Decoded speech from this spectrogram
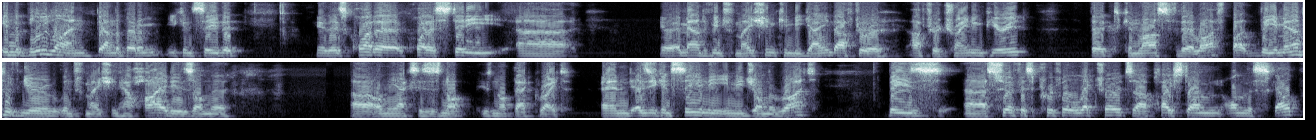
In the blue line down the bottom, you can see that you know, there's quite a quite a steady uh, you know, amount of information can be gained after a, after a training period that can last for their life. But the amount of neural information, how high it is on the uh, on the axis is not is not that great. And as you can see in the image on the right, these uh, surface peripheral electrodes are placed on on the scalp.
